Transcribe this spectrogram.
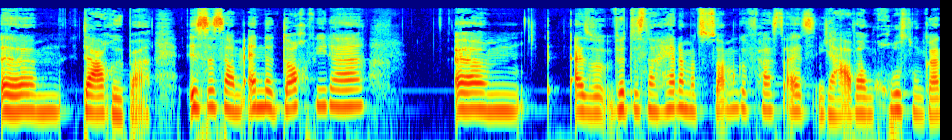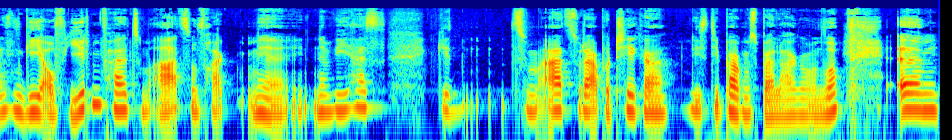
ähm, darüber? Ist es am Ende doch wieder, ähm, also wird es nachher nochmal zusammengefasst als, ja, aber im Großen und Ganzen geh auf jeden Fall zum Arzt und frag, ne, ne wie heißt, geh zum Arzt oder Apotheker, liest die Packungsbeilage und so. Ähm,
